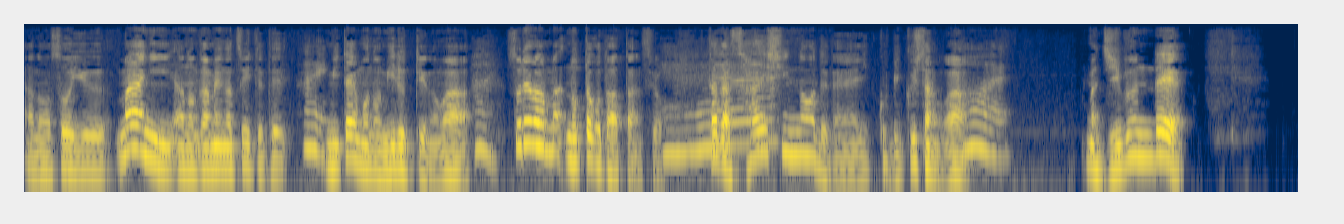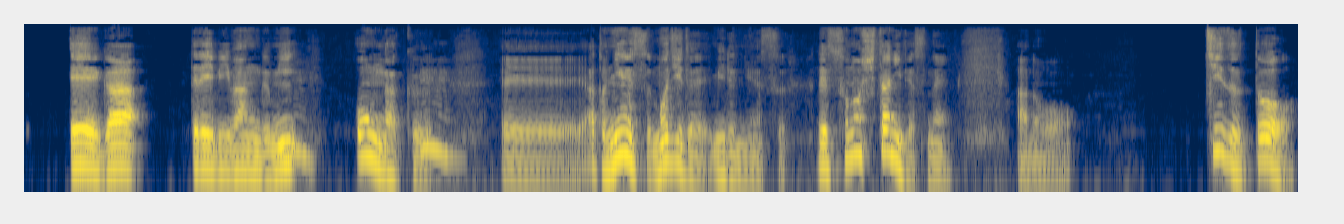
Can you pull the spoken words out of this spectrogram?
あの、そういう、前にあの画面がついてて、はい見たいものを見るっていうのは、はいそれは、ま、乗ったことあったんですよただ、最新のでね、一個びっくりしたのが、はい。まあ、自分で映画、テレビ番う組、ん音楽、うんえーあとニュース、文字で見るニュース。で、その下にですね、あの、地図と、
